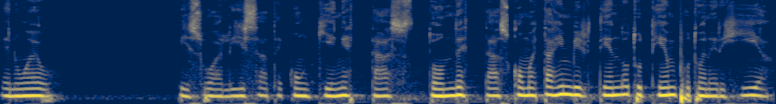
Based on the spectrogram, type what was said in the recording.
De nuevo, visualízate con quién estás, dónde estás, cómo estás invirtiendo tu tiempo, tu energía.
